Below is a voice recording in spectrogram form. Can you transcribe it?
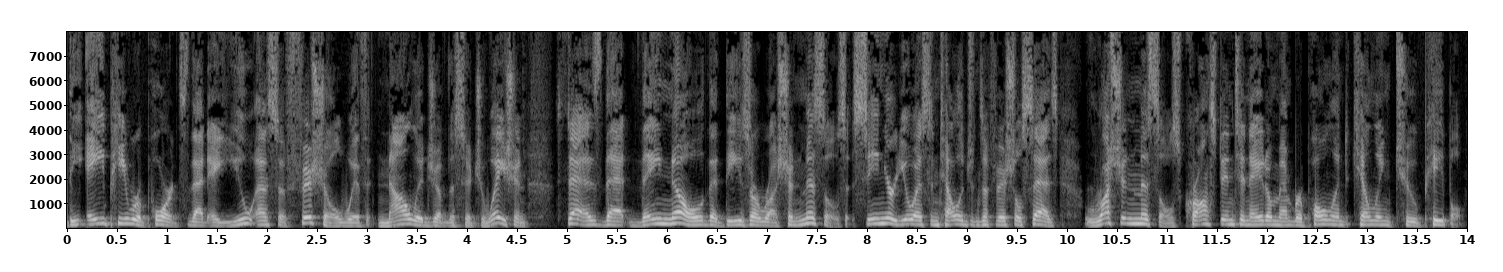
the AP reports that a U.S. official with knowledge of the situation says that they know that these are Russian missiles. Senior U.S. intelligence official says Russian missiles crossed into NATO member Poland, killing two people.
